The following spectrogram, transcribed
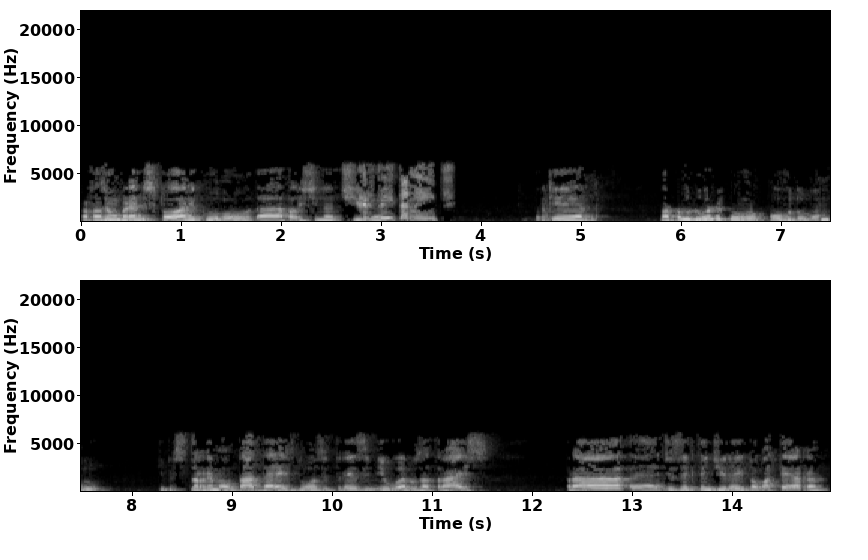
para fazer um breve histórico da Palestina antiga. Perfeitamente. Porque nós somos o único povo do mundo que precisa remontar 10, 12, 13 mil anos atrás para é, dizer que tem direito a uma terra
